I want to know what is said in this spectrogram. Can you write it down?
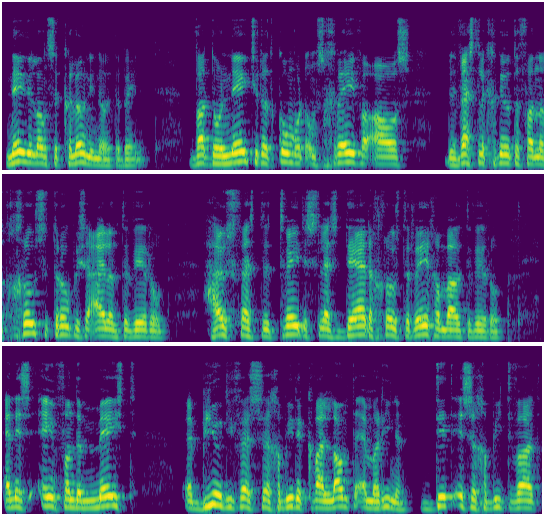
Nederlandse kolonie notabene. Wat door Nature.com wordt omschreven als de westelijk gedeelte van het grootste tropische eiland ter wereld. Huisvest de tweede slash derde grootste regenwoud ter wereld. En is een van de meest uh, biodiverse gebieden qua land en marine. Dit is een gebied waar,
